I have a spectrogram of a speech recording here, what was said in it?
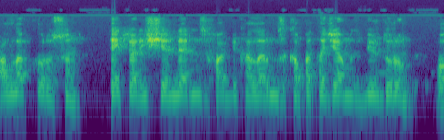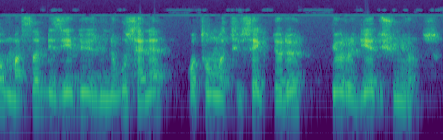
Allah korusun tekrar iş yerlerimizi, fabrikalarımızı kapatacağımız bir durum olmazsa biz 700 bini bu sene otomotiv sektörü görür diye düşünüyoruz.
